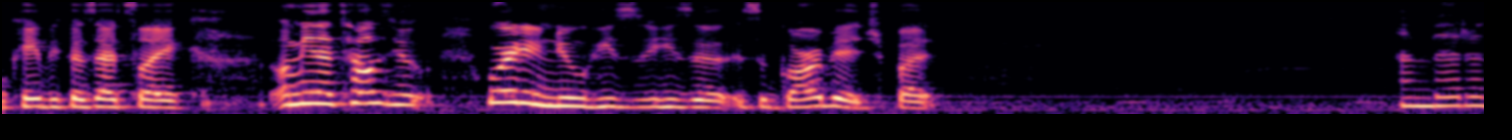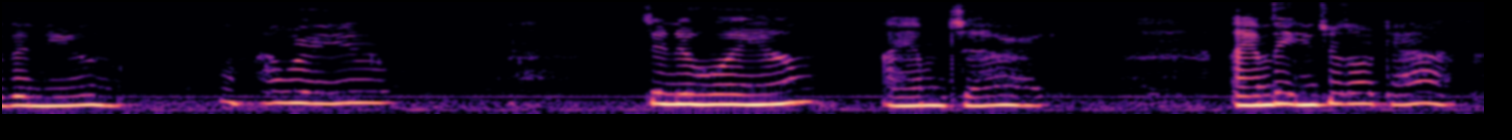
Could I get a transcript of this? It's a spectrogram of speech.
okay because that's like i mean that tells you we already knew he's he's a he's a garbage but. I'm better than you. How are you? Do you know who i am? I am jared. I am the angel of death.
